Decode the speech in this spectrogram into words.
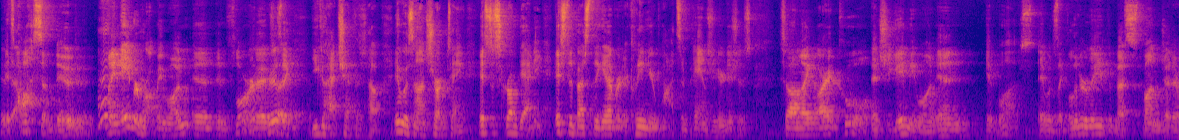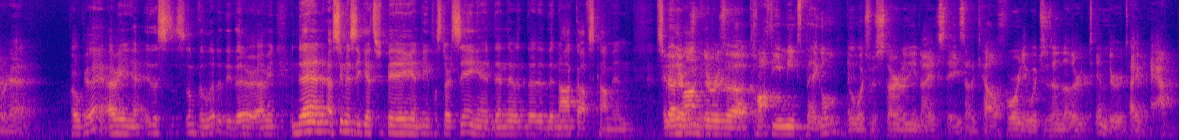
It's, It's awesome, dude. My neighbor brought me one in, in Florida. She's Really? like, "You gotta check this out. It was on Shark Tank. It's the Scrub Daddy. It's the best thing ever to clean your pots and pans and your dishes." So I'm like, "All right, cool." And she gave me one, and it was. It was like literally the best sponge I'd ever had. Okay, I mean, there's some validity there. I mean, and then as soon as it gets big and people start seeing it, then the the, the knockoffs come in. There, was, there was a coffee meets bagel, which was started in the United States out of California, which is another Tinder type app.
